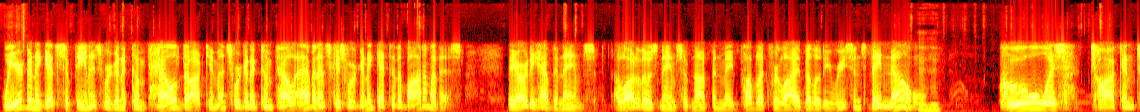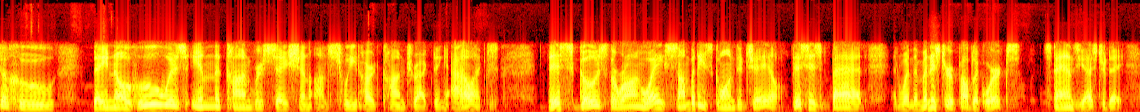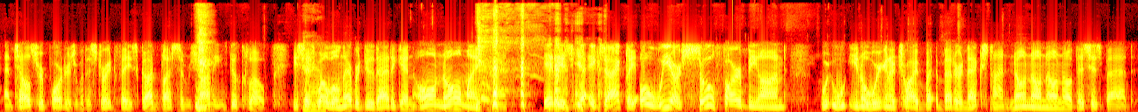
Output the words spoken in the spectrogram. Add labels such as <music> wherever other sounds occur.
We are going to get subpoenas. We're going to compel documents. We're going to compel evidence because we're going to get to the bottom of this." They already have the names. A lot of those names have not been made public for liability reasons. They know mm-hmm. who was talking to who. They know who was in the conversation on sweetheart contracting Alex. This goes the wrong way. Somebody's going to jail. This is bad. And when the Minister of Public Works stands yesterday and tells reporters with a straight face, God bless him, Jean-Yves <laughs> Duclos, he says, well, we'll never do that again. Oh, no, my friend. it is, <laughs> yeah, exactly. Oh, we are so far beyond, you know, we're going to try better next time. No, no, no, no. This is bad.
